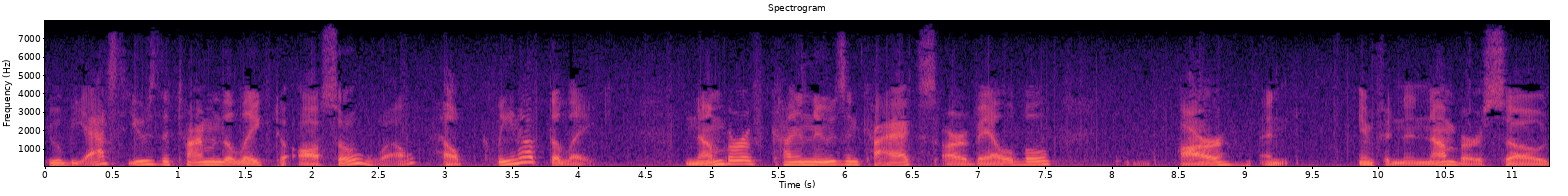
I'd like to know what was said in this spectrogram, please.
You will be asked to use the time on the lake to also, well, help clean up the lake. Number of canoes and kayaks are available are an infinite number, so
